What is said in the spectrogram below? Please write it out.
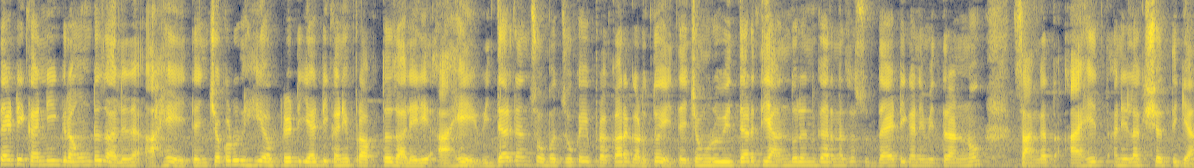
त्या ठिकाणी ग्राउंड झालेलं आहे त्यांच्याकडून ही अपडेट या ठिकाणी प्राप्त झालेली आहे. विद्यार्थ्यांसोबत जो काही प्रकार घडतोय त्याच्यामुळे विद्यार्थी आंदोलन करण्याचं सुद्धा या ठिकाणी मित्रांनो सांगत आहेत आणि लक्षात घ्या.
